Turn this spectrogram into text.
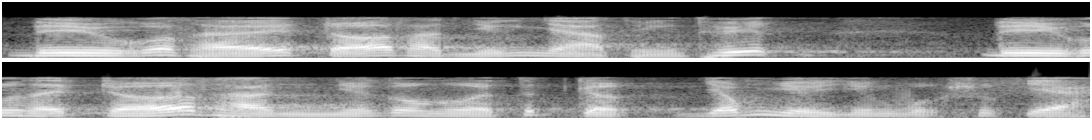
đều có thể trở thành những nhà thiện thuyết, đều có thể trở thành những con người tích cực giống như những vật xuất gia.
